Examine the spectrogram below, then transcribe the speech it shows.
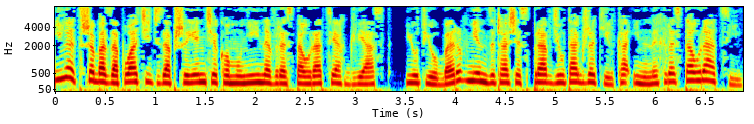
Ile trzeba zapłacić za przyjęcie komunijne w restauracjach gwiazd? YouTuber w międzyczasie sprawdził także kilka innych restauracji.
